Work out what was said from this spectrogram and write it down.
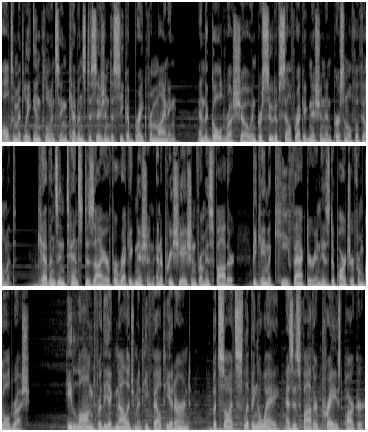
ultimately influencing Kevin's decision to seek a break from mining and the Gold Rush show in pursuit of self-recognition and personal fulfillment. Kevin's intense desire for recognition and appreciation from his father became a key factor in his departure from Gold Rush. He longed for the acknowledgement he felt he had earned, but saw it slipping away as his father praised Parker.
